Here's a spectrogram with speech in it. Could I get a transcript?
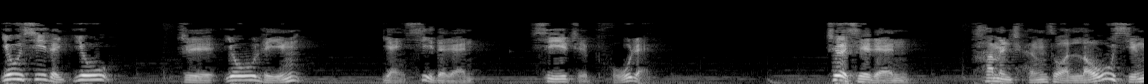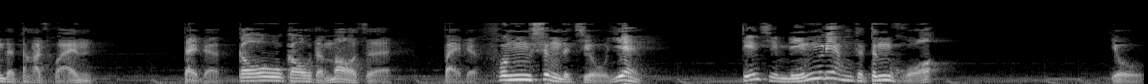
幽兮的幽，指幽灵，演戏的人；兮指仆人。这些人，他们乘坐楼形的大船，戴着高高的帽子，摆着丰盛的酒宴。点起明亮的灯火，有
